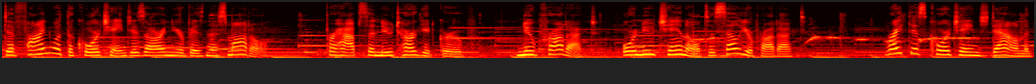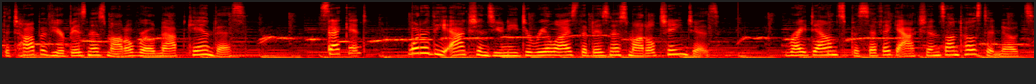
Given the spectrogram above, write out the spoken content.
define what the core changes are in your business model. Perhaps a new target group, new product, or new channel to sell your product. Write this core change down at the top of your business model roadmap canvas. Second, what are the actions you need to realize the business model changes? Write down specific actions on post it notes.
